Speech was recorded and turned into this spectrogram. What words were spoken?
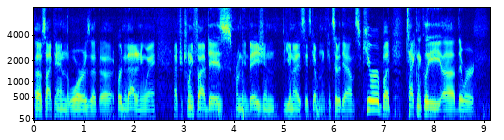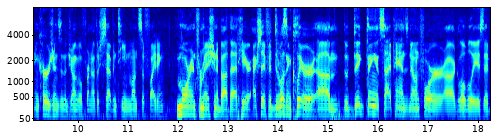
of Saipan and the war is that, uh, according to that anyway, after 25 days from the invasion, the United States government considered the island secure, but technically uh, there were incursions in the jungle for another 17 months of fighting. More information about that here. Actually, if it wasn't clear, um, the big thing that Saipan's known for uh, globally is that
